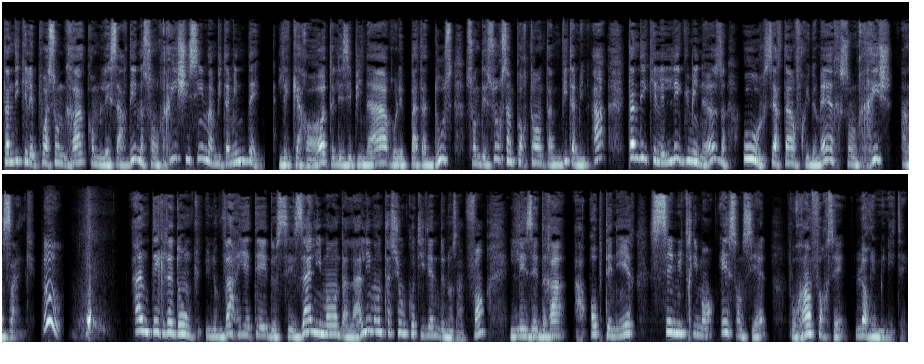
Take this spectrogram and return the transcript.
tandis que les poissons gras comme les sardines sont richissimes en vitamine D. Les carottes, les épinards ou les patates douces sont des sources importantes en vitamine A, tandis que les légumineuses ou certains fruits de mer sont riches en zinc. Intégrer donc une variété de ces aliments dans l'alimentation quotidienne de nos enfants les aidera à obtenir ces nutriments essentiels pour renforcer leur immunité.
